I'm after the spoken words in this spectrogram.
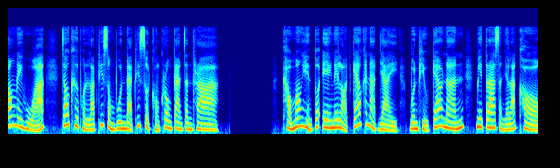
ก้องในหัว เจ้าคือผลลัพธ์ที่สมบูรณ์แบบที่สุดของโครงการจันทรา เขามองเห็นตัวเองในหลอดแก้วขนาดใหญ่ บนผิวแก้วนั้น มีตราสัญลักษณ์ของ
